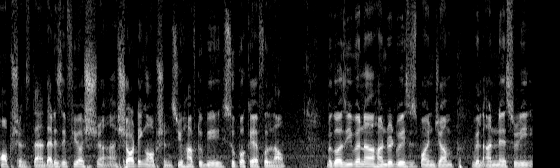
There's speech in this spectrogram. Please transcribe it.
options, that that is if you are sh- shorting options, you have to be super careful now, because even a hundred basis point jump will unnecessarily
